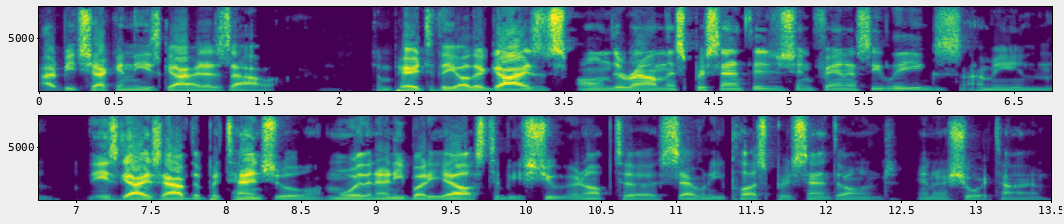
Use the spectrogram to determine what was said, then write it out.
I'd be checking these guys out compared to the other guys owned around this percentage in fantasy leagues. I mean, these guys have the potential more than anybody else to be shooting up to 70 plus percent owned in a short time.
